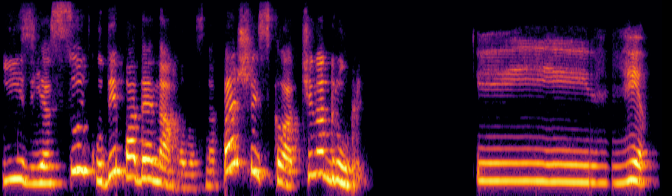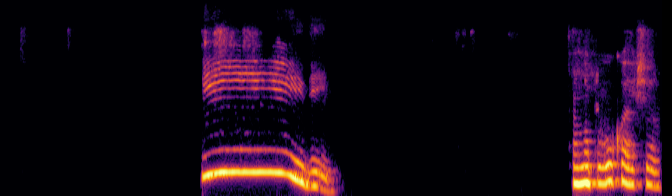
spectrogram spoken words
і з'ясуй, куди падає наголос. На перший склад чи на другий? Ківі. А ну погукай ще раз.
